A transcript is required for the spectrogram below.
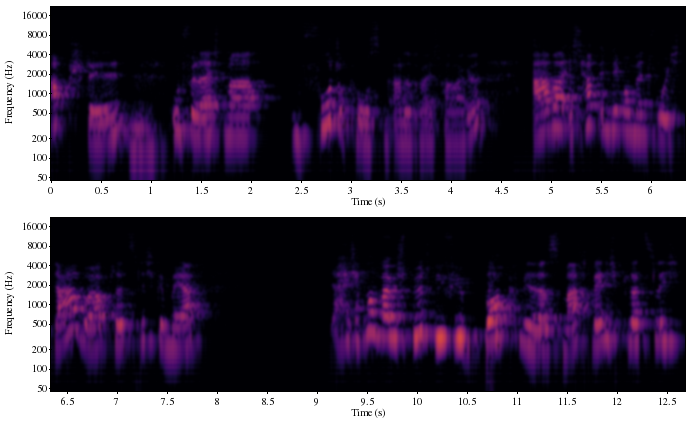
abstellen mhm. und vielleicht mal ein Foto posten alle drei Tage. Aber ich habe in dem Moment, wo ich da war, plötzlich gemerkt, ich habe nochmal gespürt, wie viel Bock mir das macht, wenn ich plötzlich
